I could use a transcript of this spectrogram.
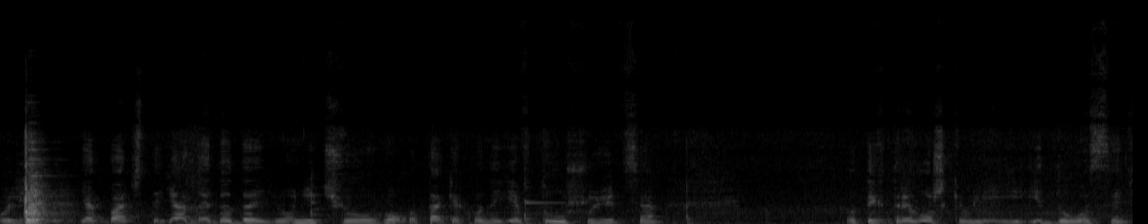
олії, як бачите, я не додаю нічого. Отак як вони є, втушуються. Отих три ложки олії і досить.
